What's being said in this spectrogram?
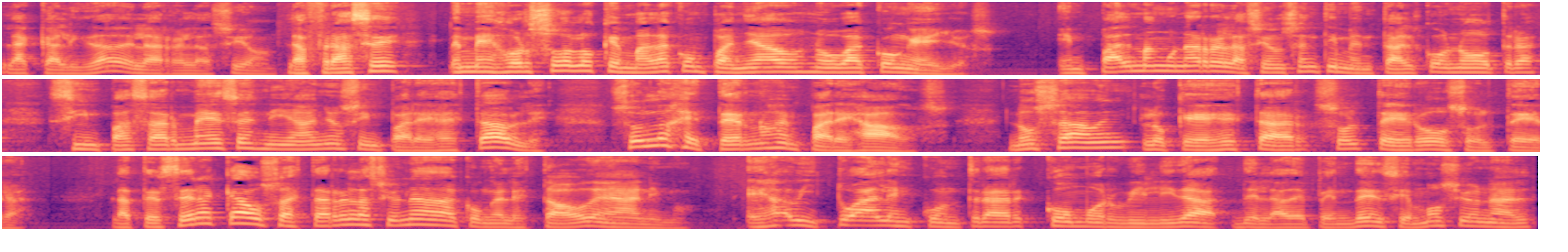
la calidad de la relación. La frase mejor solo que mal acompañados no va con ellos. Empalman una relación sentimental con otra sin pasar meses ni años sin pareja estable. Son los eternos emparejados. No saben lo que es estar soltero o soltera. La tercera causa está relacionada con el estado de ánimo es habitual encontrar comorbilidad de la dependencia emocional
